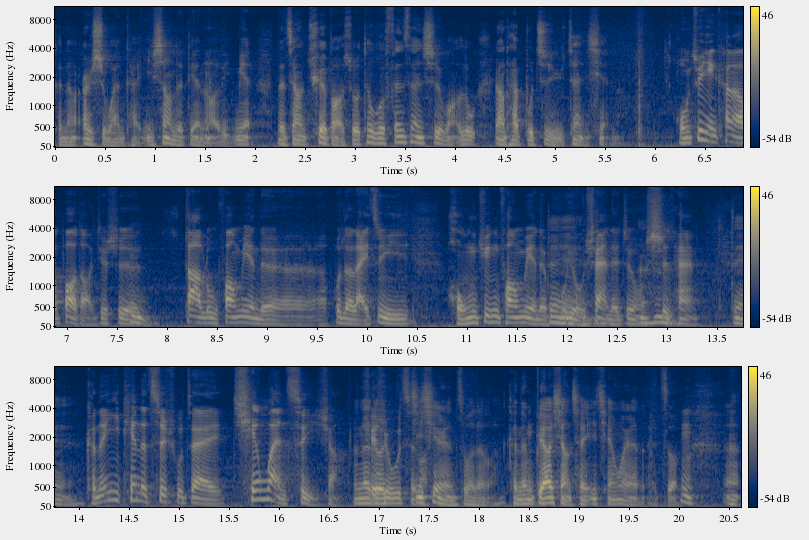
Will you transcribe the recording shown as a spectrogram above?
可能二十万台以上的电脑里面，那这样确保说，透过分散式网络，让它不至于占线呢？我们最近看到报道，就是大陆方面的或者来自于红军方面的不友善的这种试探，对，可能一天的次数在千万次以上，那都确实如此。机器人做的了，可能不要想成一千万人来做。嗯嗯，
